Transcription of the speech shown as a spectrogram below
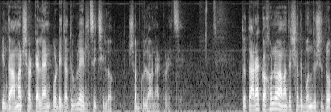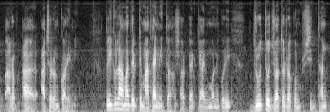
কিন্তু আমার সরকার ল্যান্ডপোর্টে যতগুলো এলসি ছিল, সবগুলো অনার করেছে। তো তারা কখনো আমাদের সাথে বন্ধুসুলভ আরো- আচরণ করেনি। তো এইগুলো আমাদেরকে মাথায় নিতে হবে। সরকারকে আমি মনে করি দ্রুত যত রকম সিদ্ধান্ত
